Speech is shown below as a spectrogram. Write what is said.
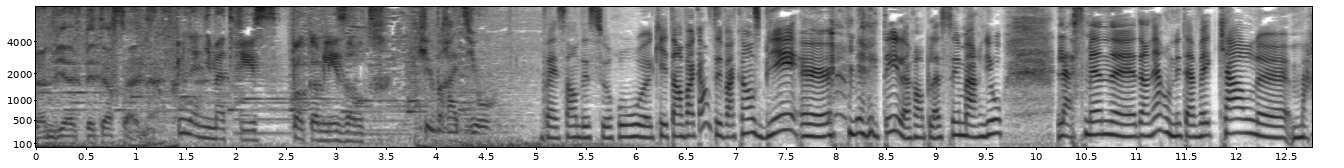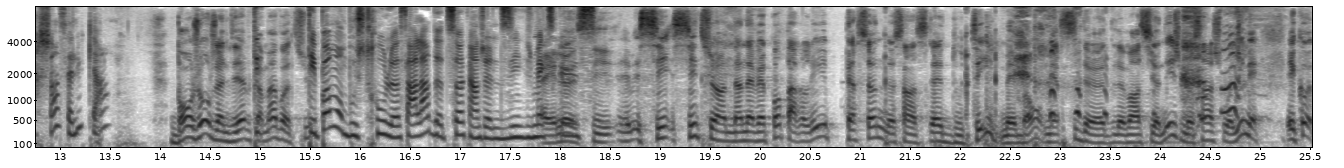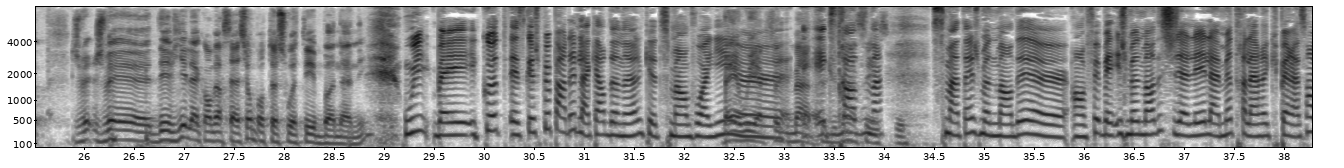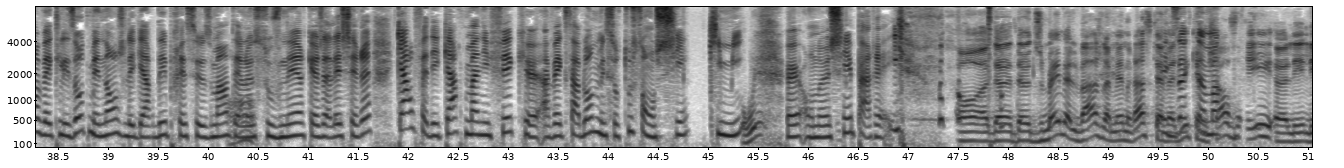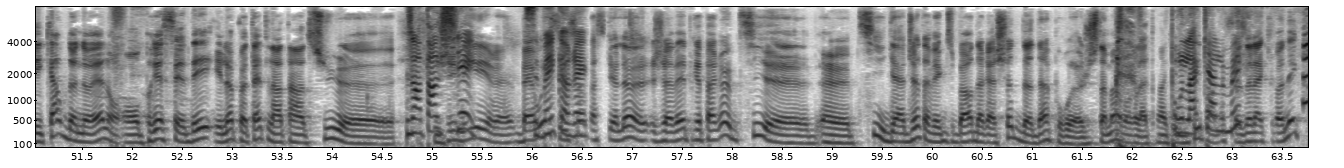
Geneviève Peterson. Une animatrice pas comme les autres. Cube Radio. Vincent Dessureau, euh, qui est en vacances, des vacances bien euh, méritées. Il a remplacé Mario la semaine euh, dernière. On est avec Carl Marchand. Salut, Carl. Bonjour Geneviève, comment vas-tu? T'es pas mon bouche-trou, là. Ça a l'air de ça quand je le dis. Je m'excuse. si, si, si, tu n'en avais pas parlé, personne ne s'en serait douté. Mais bon, merci de, de, le mentionner. Je me sens choyé. Mais écoute, je vais, je vais dévier la conversation pour te souhaiter bonne année. Oui, ben écoute, est-ce que je peux parler de la carte de Noël que tu m'as envoyée? Ben oui, absolument. Euh, extraordinaire? Ce matin, je me demandais, euh, en fait, ben, je me demandais si j'allais la mettre à la récupération avec les autres, mais non, je l'ai gardée précieusement, oh. un souvenir que j'allais chérir. Carl fait des cartes magnifiques euh, avec sa blonde, mais surtout son chien. Kimi. Oui. Euh, on a un chien pareil. oh, de, du même élevage, la même race chose. Et euh, les, les, cartes de Noël ont, précédé. Et là, peut-être l'entends-tu euh, J'entends le chien. Ben c'est oui, bien correct. Ça, parce que là, j'avais préparé un petit, euh, un petit gadget avec du beurre d'arachide dedans pour justement avoir la tranquillité. pour la calmer. de la chronique.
